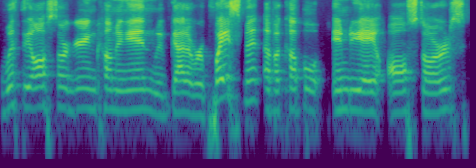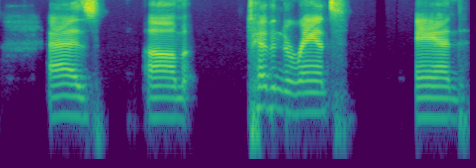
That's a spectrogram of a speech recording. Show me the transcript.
With the All Star game coming in, we've got a replacement of a couple NBA All Stars as um, Kevin Durant and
